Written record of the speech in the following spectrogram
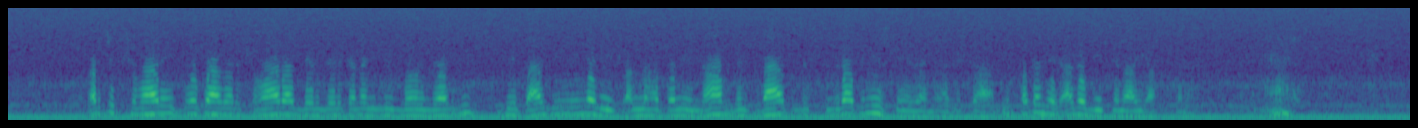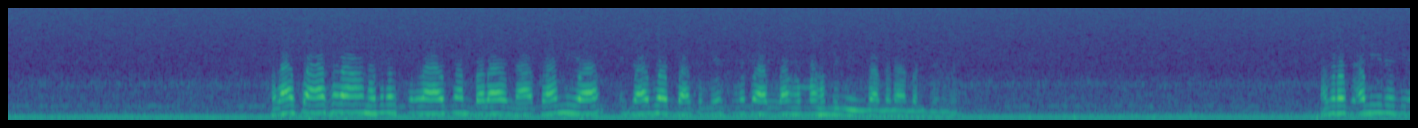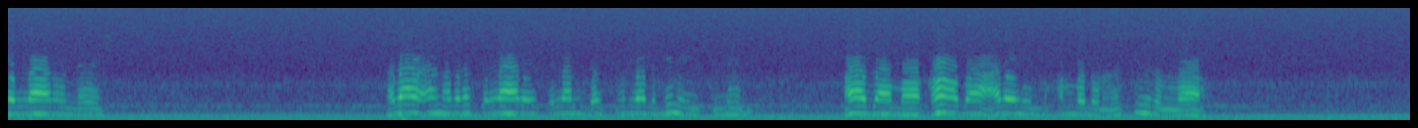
پرچک شماری جو کہ اگر شمارہ در در کنک بھی دور جاگی یہ تعظیمی نبی اللہ تعالی نام بذات بصورت نہیں سیدہ نبی صاحب پتہ نہیں عدد چنائی اکثر خلاصہ آخر آن حضرت صلی اللہ علیہ وسلم بلا ناکامی ناکامیہ اجازت باقی بسم کا اللہم احمدین با بنا بالجنہ حضرت علی رضی اللہ عنہ نوشت فلا أن رسول الله عليه وسلم دستور وقت بنویسیم هذا ما قاضى عليه محمد رسول الله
